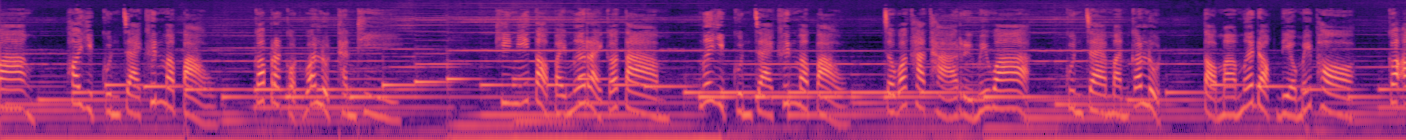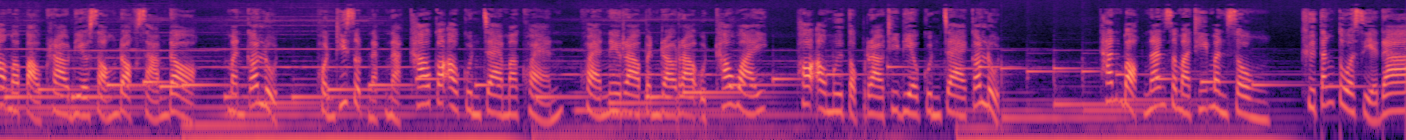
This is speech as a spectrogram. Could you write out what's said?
ว่าง พอหยิบกุญแจขึ้นมาเป่า ก็ปรากฏว่าหลุดทันที ทีนี้ต่อไปเมื่อไหร่ก็ตาม เมื่อหยิบกุญแจขึ้นมาเป่า จะว่าคาถาหรือไม่ว่า กุญแจมันก็หลุด ต่อมาเมื่อดอกเดียวไม่พอ ก็เอามาเป่าคราวเดียวสองดอกสามดอก มันก็หลุด ผลที่สุดหนักๆเข้าก็เอากุญแจมาแขวน แขวนในราวเป็นราวๆอุดเข้าไว้ พอเอามือตบราวทีเดียวกุญแจก็หลุด ท่านบอกนั่นสมาธิมันทรง คือตั้งตัวเสียได้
